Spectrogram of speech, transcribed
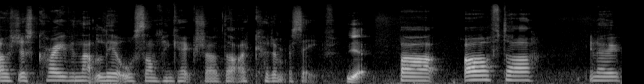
I was just craving that little something extra that I couldn't receive. Yeah, But after, you know,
